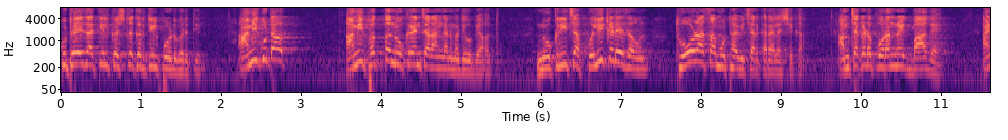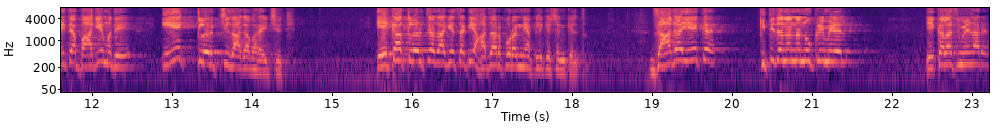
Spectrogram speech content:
कुठेही जातील कष्ट करतील पोट भरतील. आम्ही कुठं आहोत? आम्ही फक्त नोकऱ्यांच्या रांगांमध्ये उभे आहोत. नोकरीच्या पलीकडे जाऊन थोडासा मोठा विचार करायला शिका. आमच्याकडे पोरांनो एक बाग आहे. आणि त्या बागेमध्ये एक क्लर्कची जागा भरायची होती. एका क्लर्कच्या जागेसाठी हजार पोरांनी ऍप्लिकेशन केलं जागा एक आहे. किती जणांना नोकरी मिळेल? एकालाच मिळणार आहे.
